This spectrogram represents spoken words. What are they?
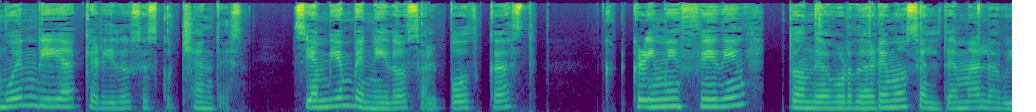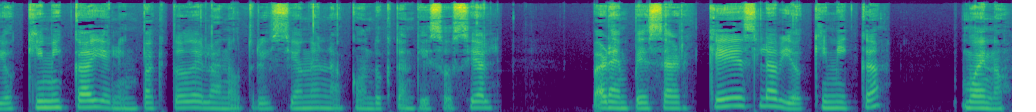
Buen día, queridos escuchantes. Sean bienvenidos al podcast Creamy Feeding, donde abordaremos el tema la bioquímica y el impacto de la nutrición en la conducta antisocial. Para empezar, ¿qué es la bioquímica? Bueno,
